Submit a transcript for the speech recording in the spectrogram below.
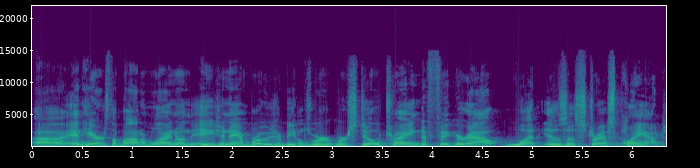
Uh, and here's the bottom line on the Asian ambrosia beetles. We're, we're still trying to figure out what is a stress plant.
